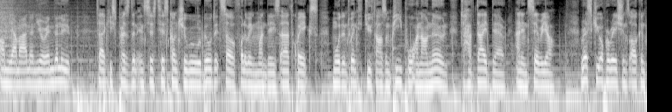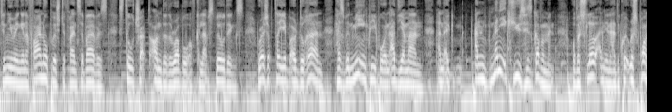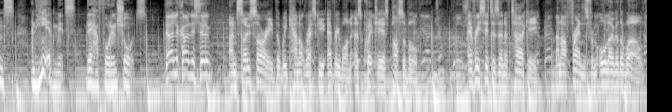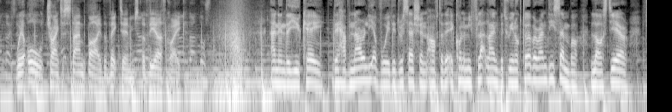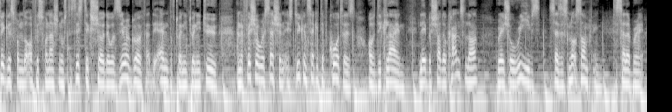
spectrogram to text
I'm Yaman and you're in the loop. Turkey's president insists his country will rebuild itself following Monday's earthquakes. More than 22,000 people are now known to have died there and in Syria. Rescue operations are continuing in a final push to find survivors still trapped under the rubble of collapsed buildings. Recep Tayyip Erdogan has been meeting people in Adiyaman and, and many accuse his government of a slow and inadequate response, and he admits they have fallen short. Değerli kardeşlerim, I'm so sorry that we cannot rescue everyone as quickly as possible. Every citizen of Turkey and our friends from all over the world, we're all trying to stand by the victims of the earthquake. And in the UK, they have narrowly avoided recession after the economy flatlined between October and December last year. Figures from the Office for National Statistics show there was zero growth at the end of 2022. An official recession is two consecutive quarters of decline. Labour Shadow Chancellor Rachel Reeves says it's not something to celebrate.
